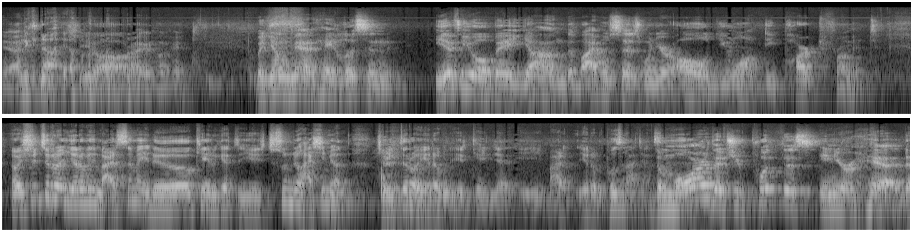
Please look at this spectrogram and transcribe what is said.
Yeah. 이렇게 나와요. She'd all right, okay. But young men, hey, listen. If you obey young, the Bible says when you're old, you won't depart from it. 어, 실제로 여러분이 말씀에 이렇게 이렇게 이 순종하시면 절대로 여러분 이렇게 이제 이말 여러분 벗어나지 않습니다. The more that you put this in your head,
